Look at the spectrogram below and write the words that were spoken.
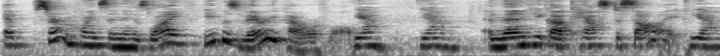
at certain points in his life, he was very powerful. Yeah. Yeah. And then he got cast aside. Yeah.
